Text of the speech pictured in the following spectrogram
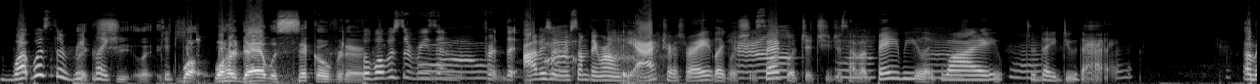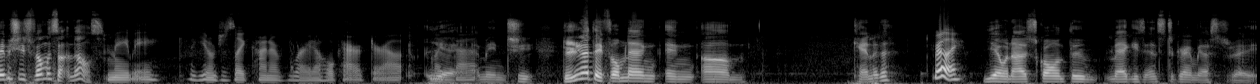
What was the re- Like, like? she, like well, well, her dad was sick over there. but what was the reason for the? Obviously, there's something wrong with the actress, right? Like, was she sick? What, did she just have a baby? Like, why did they do that? Oh, maybe she's filming something else. Maybe like you don't just like kind of write a whole character out like yeah, that. I mean, she. Did you know that they filmed that in, in um, Canada? really? Yeah, when I was scrolling through Maggie's Instagram yesterday,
